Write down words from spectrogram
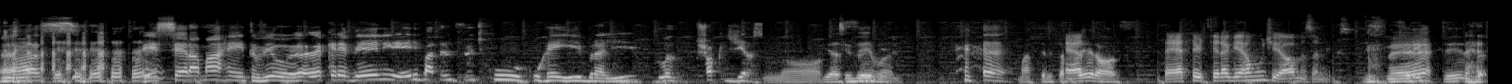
Nossa, esse era marrento, viu? Eu, eu ia querer ver ele, ele batendo de frente com, com o Rei Ibra ali. duas- Choque de geração. Nossa, ia ser, doideira. mano. Uma treta É. feroz. É a terceira guerra mundial, meus amigos. É. Certeza.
